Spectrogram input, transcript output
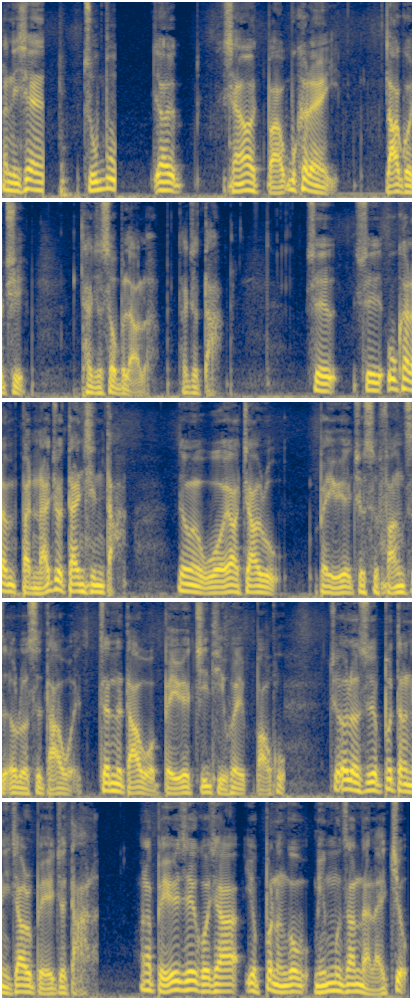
那你现在逐步要想要把乌克兰。拉过去，他就受不了了，他就打。所以，所以乌克兰本来就担心打，认为我要加入北约，就是防止俄罗斯打我。真的打我，北约集体会保护。就俄罗斯就不等你加入北约就打了。那北约这些国家又不能够明目张胆来救，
